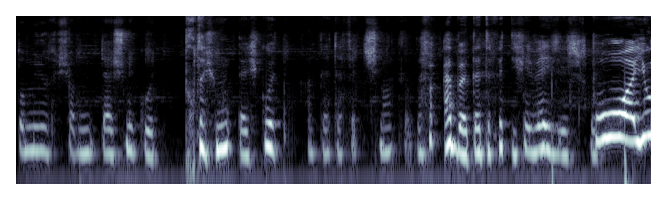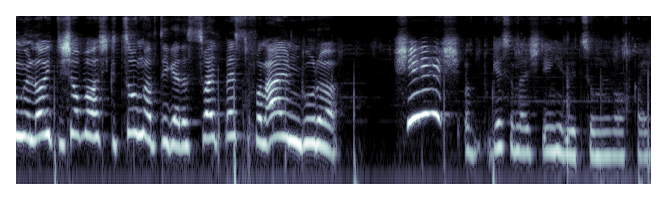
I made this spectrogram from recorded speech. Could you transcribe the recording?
Dominus, ich hab, der ist nicht gut. Doch, der ist, der ist gut. Und der hat eine fette Schnauze. Aber der hat fett Ich weiß, ist gut. Boah, junge Leute, schau mal, was ich gezogen hab, Digga. Das zweitbeste von allen, Bruder. Sheesh. Und gestern habe ich den hier gezogen, das ist auch geil.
